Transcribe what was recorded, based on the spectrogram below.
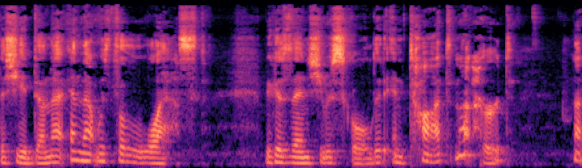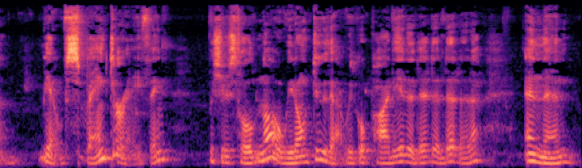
that she had done that. And that was the last. Because then she was scolded and taught, not hurt, not, you know, spanked or anything but she was told, no, we don't do that. We go potty, da, da, da, da, da. And then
